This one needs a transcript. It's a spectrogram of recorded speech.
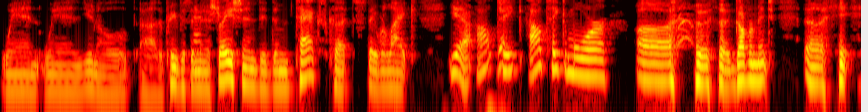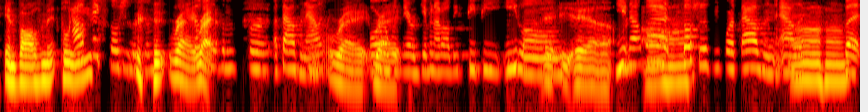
when when you know uh, the previous administration did them tax cuts, they were like, "Yeah, I'll take. I'll take more uh, government uh, involvement, please." I'll take socialism, right? Socialism right. for a thousand Alex, right? Or right. when they were giving out all these PPE loans, yeah. You know what? Uh-huh. Socialism for a thousand, Alex, uh-huh. but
